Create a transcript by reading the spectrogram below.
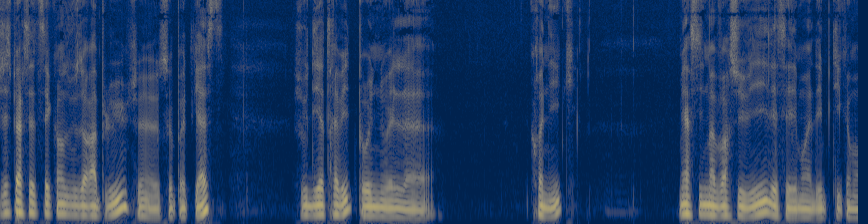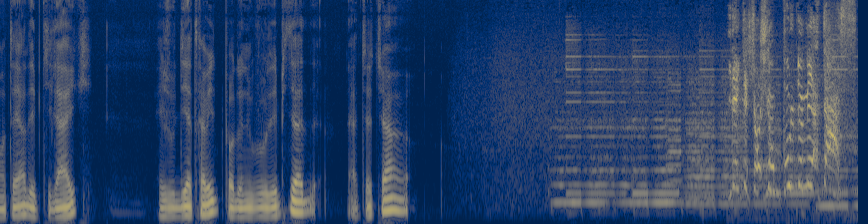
J'espère que cette séquence vous aura plu, ce, podcast. Je vous dis à très vite pour une nouvelle euh, chronique. Merci de m'avoir suivi. Laissez-moi des petits commentaires, des petits likes. Et je vous dis à très vite pour de nouveaux épisodes. À ciao, ciao. Il a été changé en boule de merdasse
